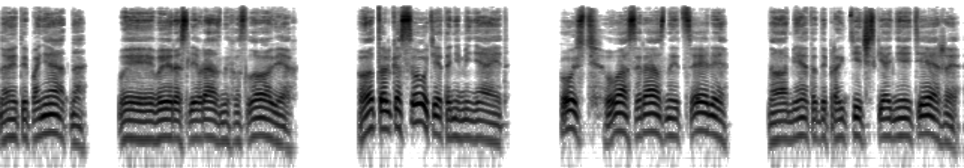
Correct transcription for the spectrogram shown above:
но это понятно. Вы выросли в разных условиях. Вот только суть это не меняет. Пусть у вас и разные цели, но методы практически одни и те же.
